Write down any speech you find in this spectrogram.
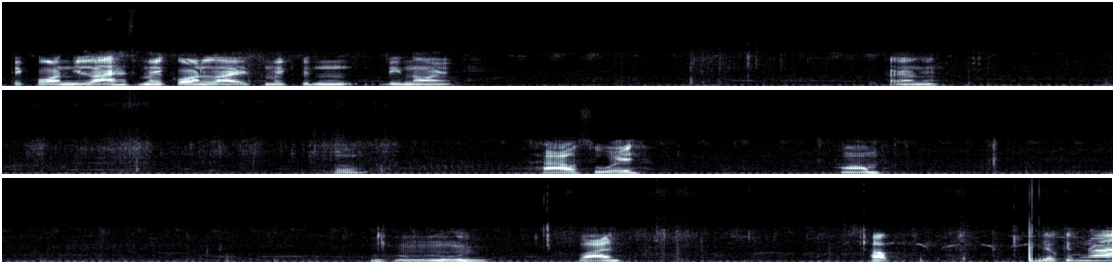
แต่ก่อนนี่ร้ายสมัยก่อนหลายสมัยเป็นเด็กน้อยอันนั้นนี่เออ ขาวสวย หอมอื้อหือหวาน ครับ เดี๋ยวคลิปหน้า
